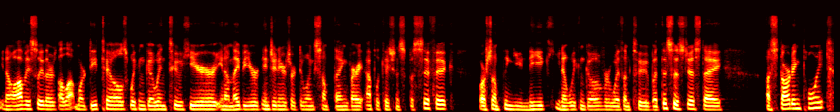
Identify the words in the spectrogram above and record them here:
You know, obviously there's a lot more details we can go into here. You know, maybe your engineers are doing something very application specific or something unique. You know, we can go over with them too. But this is just a a starting point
